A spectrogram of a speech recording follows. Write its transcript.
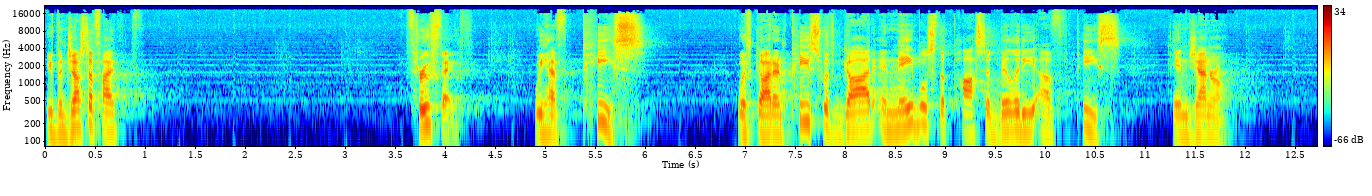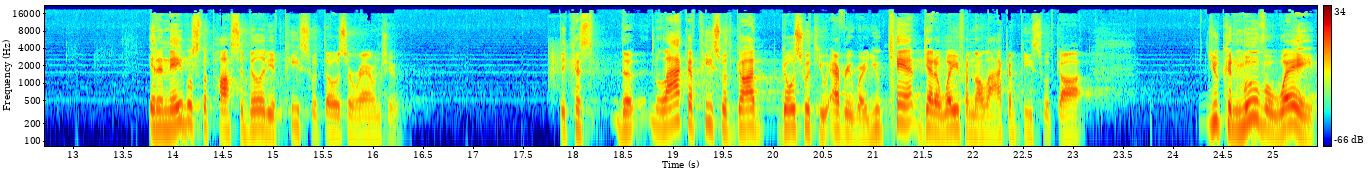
We've been justified through faith. We have peace with God, and peace with God enables the possibility of peace in general. It enables the possibility of peace with those around you. Because the lack of peace with God goes with you everywhere. You can't get away from the lack of peace with God. You can move away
